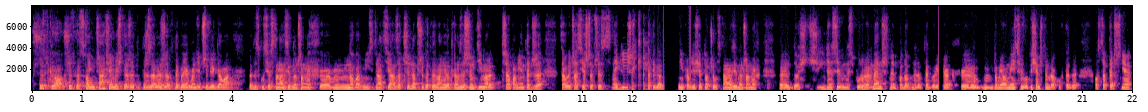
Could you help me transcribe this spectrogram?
Wszystko, wszystko w swoim czasie. Myślę, że to też zależy od tego, jak będzie przebiegała ta dyskusja w Stanach Zjednoczonych. Nowa administracja zaczyna przygotowanie do Transition Team, ale trzeba pamiętać, że cały czas jeszcze przez najbliższych kilka tygodni Wprawdzie się toczył w Stanach Zjednoczonych e, dość intensywny spór wewnętrzny, podobny do tego, jak e, to miało miejsce w 2000 roku. Wtedy ostatecznie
